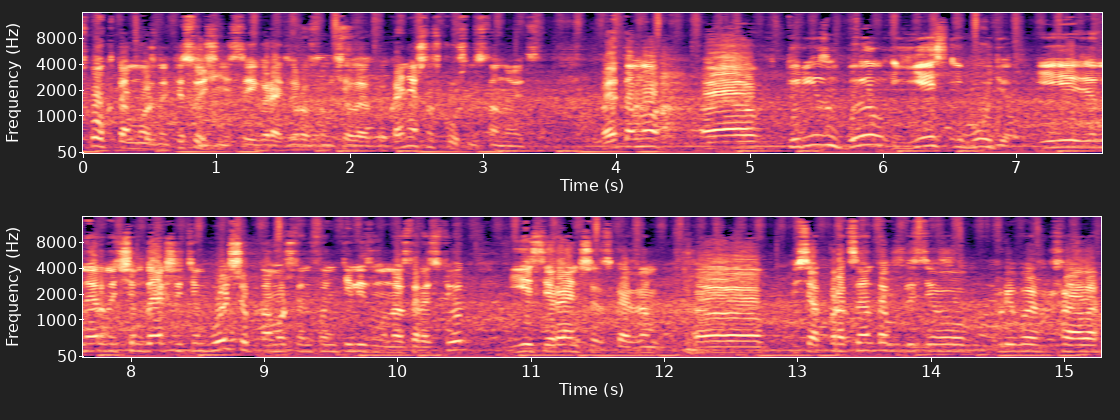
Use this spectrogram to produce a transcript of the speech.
сколько там можно в песочнице играть взрослому человеку? Конечно, скучно становится. Поэтому э, туризм был, есть и будет. И, наверное, чем дальше, тем больше, потому что инфантилизм у нас растет. Если раньше, скажем, э, 50% превышало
